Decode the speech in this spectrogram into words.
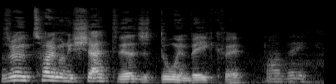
Nes rhywun torri mewn i shed fi, e just dwy'n beic fi. A bake?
